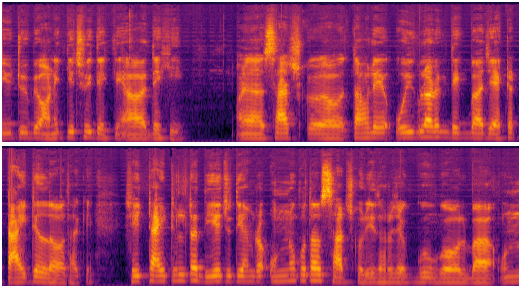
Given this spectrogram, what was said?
ইউটিউবে অনেক কিছুই দেখি দেখি। সার্চ তাহলে ওইগুলার দেখবা যে একটা টাইটেল দেওয়া থাকে। সেই টাইটেলটা দিয়ে যদি আমরা অন্য কোথাও সার্চ করি, ধরো যে গুগল বা অন্য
